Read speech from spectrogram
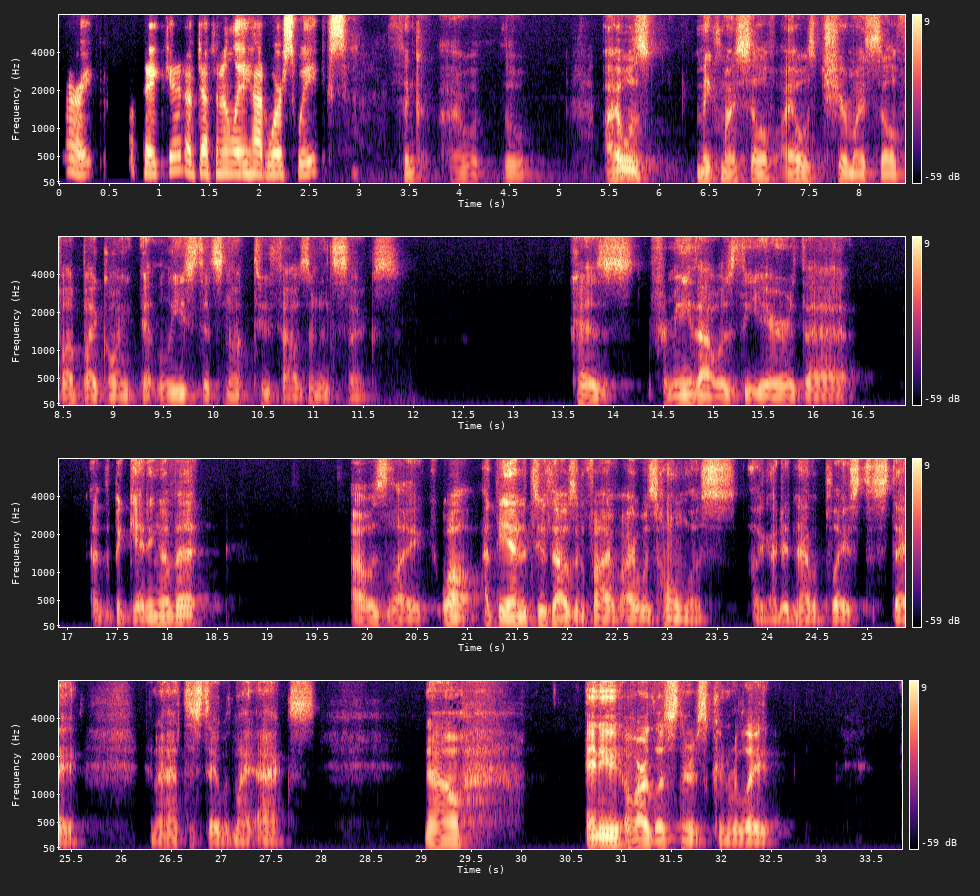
All right, I'll take it. I've definitely had worse weeks. I think I would, though, I always make myself, I always cheer myself up by going, at least it's not 2006. Because for me, that was the year that at the beginning of it, I was like, well, at the end of 2005, I was homeless. Like, I didn't have a place to stay, and I had to stay with my ex. Now, any of our listeners can relate.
